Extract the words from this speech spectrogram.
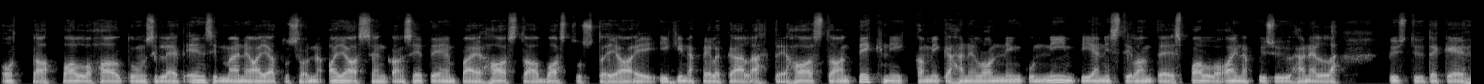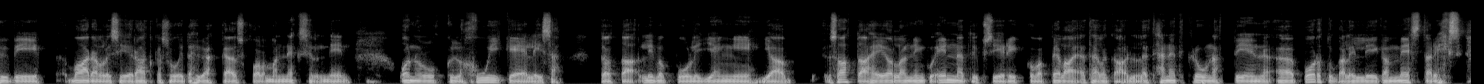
ottaa pallo haltuun sille, että ensimmäinen ajatus on ajaa sen kanssa eteenpäin, haastaa vastustajaa, ei ikinä pelkää lähteä haastaan. Tekniikka, mikä hänellä on niin, kuin niin pienissä tilanteissa, pallo aina pysyy hänellä, pystyy tekemään hyviä vaarallisia ratkaisuja hyökkäyskolmanneksella, niin on ollut kyllä huikea lisä tota, Liverpoolin jengiä ja saattaa he olla niin kuin ennätyksiä rikkova pelaaja tällä kaudella, että hänet kruunattiin Portugalin liigan mestariksi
